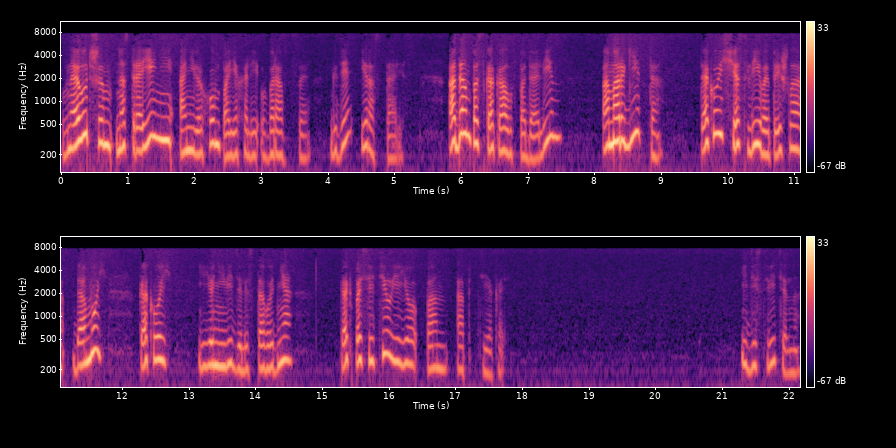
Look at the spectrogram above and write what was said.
в наилучшем настроении они верхом поехали в Боровце, где и расстались. Адам поскакал в Подолин, а Маргита такой счастливой пришла домой, какой ее не видели с того дня, как посетил ее пан-аптекарь. И действительно,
